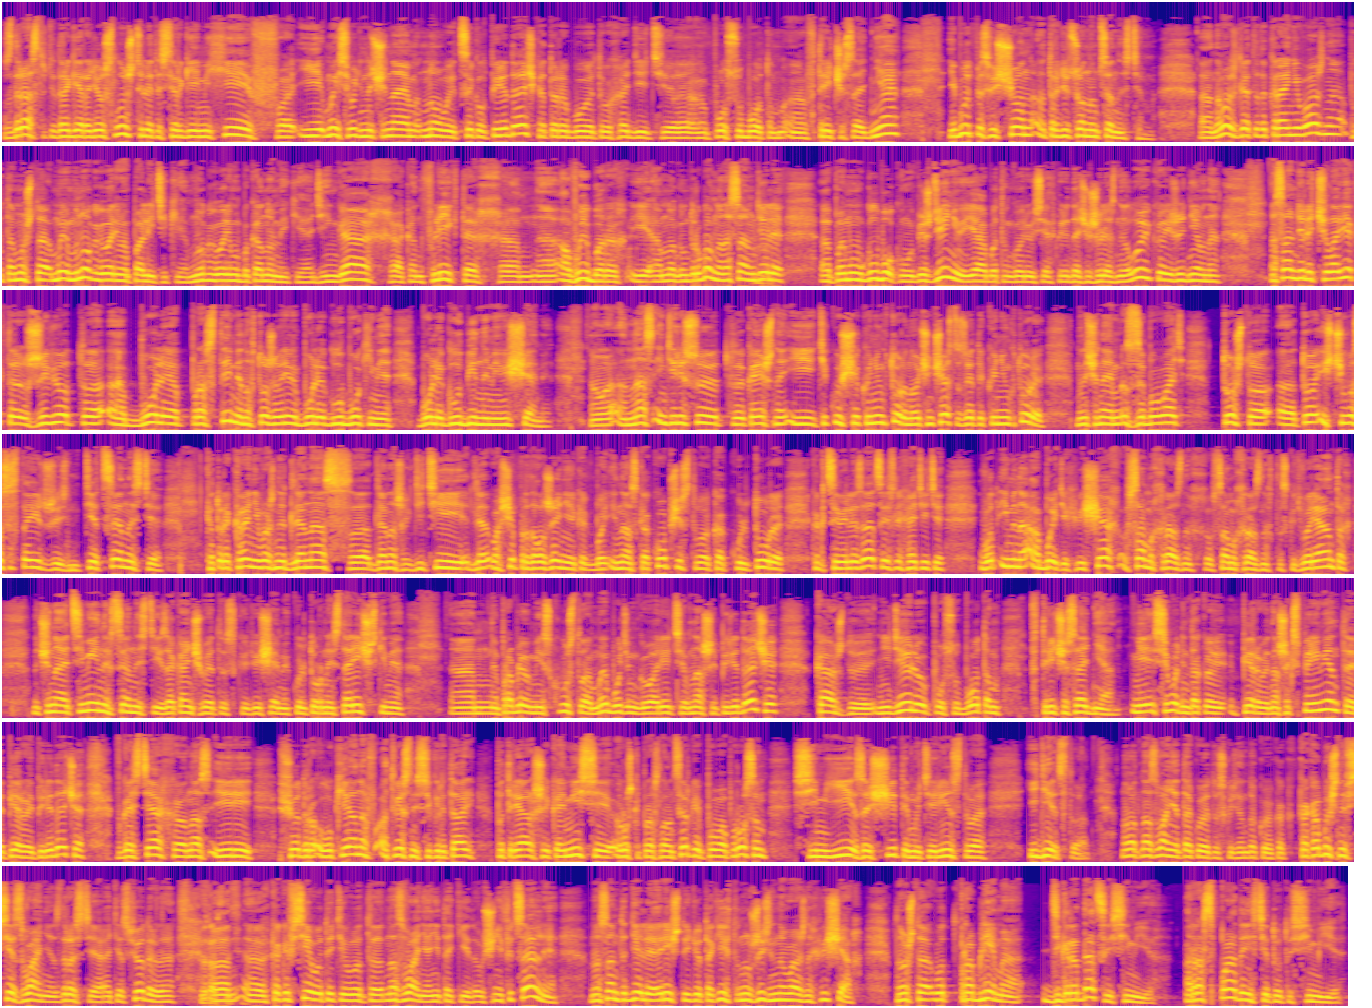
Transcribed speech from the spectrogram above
Здравствуйте, дорогие радиослушатели, это Сергей Михеев, и мы сегодня начинаем новый цикл передач, который будет выходить э, по субботам э, в 3 часа дня и будет посвящен традиционным ценностям. Э, на мой взгляд, это крайне важно, потому что мы много говорим о политике, много говорим об экономике, о деньгах, о конфликтах, о выборах и о многом другом, но на самом деле, по моему глубокому убеждению, я об этом говорю у себя в передаче «Железная логика» ежедневно, на самом деле человек-то живет более простыми, но в то же время время более глубокими, более глубинными вещами. Э, нас интересует, конечно, и текущая конъюнктура, но очень часто за этой конъюнктурой мы начинаем забывать то, что, э, то, из чего состоит жизнь, те ценности, которые крайне важны для нас, э, для наших детей, для вообще продолжения как бы и нас как общества, как культуры, как цивилизации, если хотите. Вот именно об этих вещах в самых разных, в самых разных, так сказать, вариантах, начиная от семейных ценностей и заканчивая, так сказать, вещами культурно-историческими, проблемами искусства, искусства мы будем говорить в нашей передаче каждую неделю по субботам в 3 часа дня. И сегодня такой первый наш эксперимент, первая передача. В гостях у нас Иерей Федор Лукьянов, ответственный секретарь Патриаршей комиссии Русской Православной Церкви по вопросам семьи, защиты, материнства и детства. Ну вот название такое, так сказать, оно такое, как, как обычно все звания. Здравствуйте, отец Федор. Да? Здравствуйте. А, как и все вот эти вот названия, они такие очень официальные. На самом-то деле речь идет о каких-то ну, жизненно важных вещах вещах. Потому что вот проблема деградации семьи, распада института семьи,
